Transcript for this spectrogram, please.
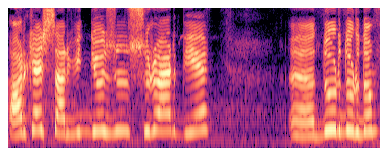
Arkadaşlar video uzun sürer diye e, durdurdum.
